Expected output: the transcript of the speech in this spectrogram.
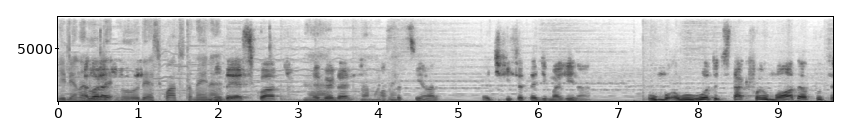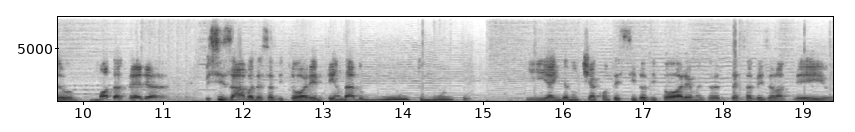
Ele anda Agora, no, no DS4 também, né? No DS4, é ah, é verdade. Nossa bem. senhora, é difícil até de imaginar. O, o, outro destaque foi o Moda, puta, o Moda Velha precisava dessa vitória, ele tem andado muito, muito, e ainda não tinha acontecido a vitória, mas eh, dessa vez ela veio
